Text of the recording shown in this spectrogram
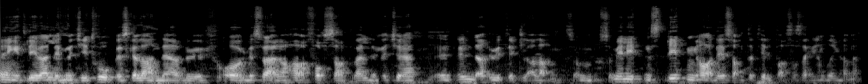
egentlig veldig mye i tropiske land der du og dessverre har fortsatt veldig mye underutvikla land, som, som i liten, liten grad er i stand til å tilpasse seg endringene.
